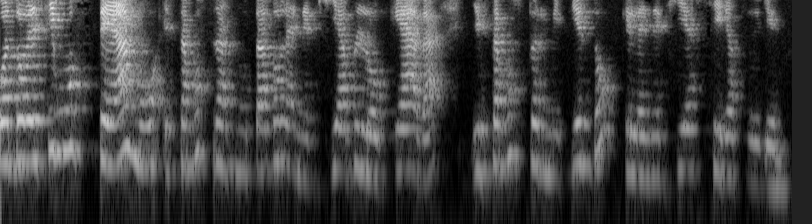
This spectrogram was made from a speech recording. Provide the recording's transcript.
Cuando decimos te amo, estamos transmutando la energía bloqueada y estamos permitiendo que la energía siga fluyendo.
